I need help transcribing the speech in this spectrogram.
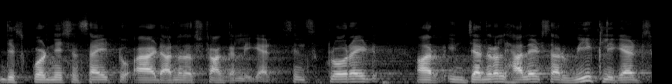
this coordination site to add another stronger ligand. Since chloride or in general halides are weak ligands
